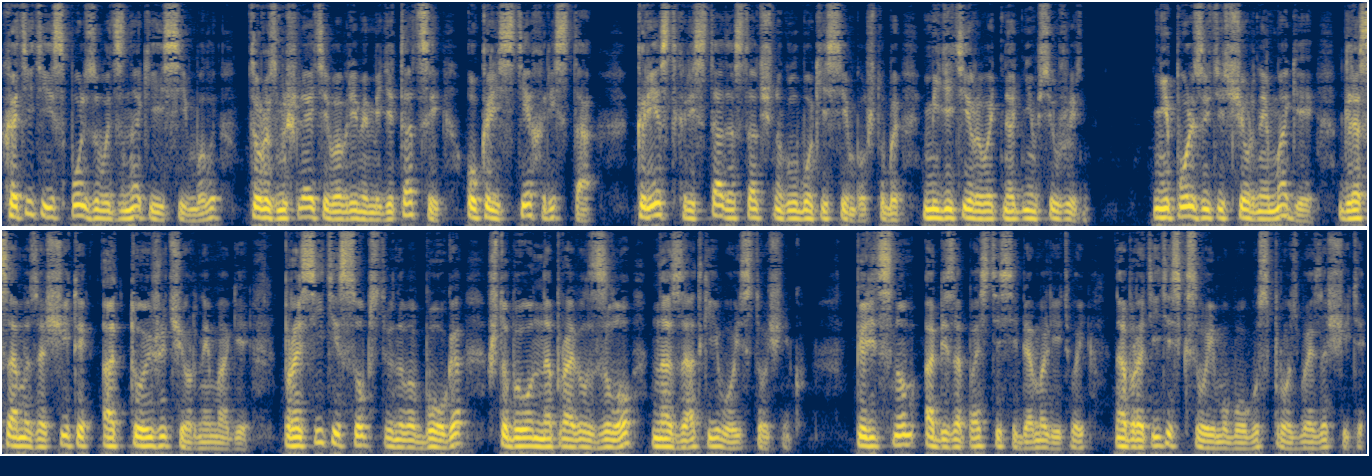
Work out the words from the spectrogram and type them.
хотите использовать знаки и символы, то размышляйте во время медитации о кресте Христа. Крест Христа – достаточно глубокий символ, чтобы медитировать над ним всю жизнь. Не пользуйтесь черной магией для самозащиты от той же черной магии. Просите собственного Бога, чтобы он направил зло назад к его источнику. Перед сном обезопасьте себя молитвой. Обратитесь к своему Богу с просьбой о защите.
